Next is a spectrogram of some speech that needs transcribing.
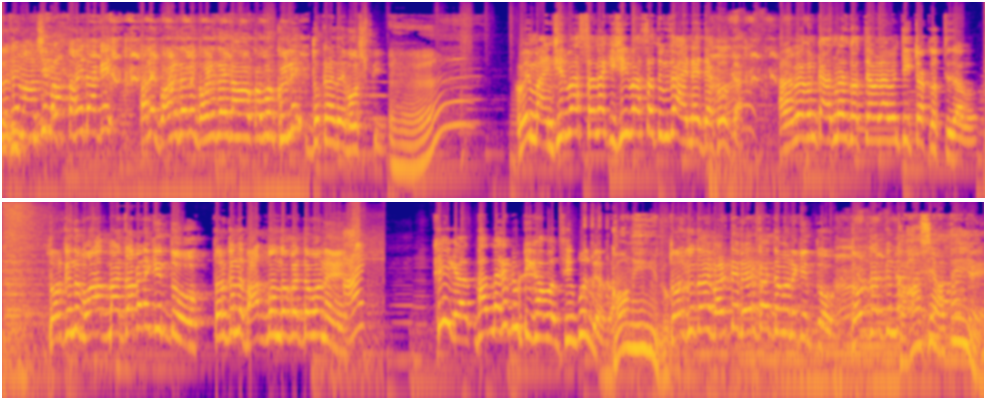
যদি মানসি বার্তা হয়ে থাকিস তাহলে ঘরে যাবি ঘরে যাই জামা কাপড় খুলি দোকানে যাই বসবি। আমি মানসির বাচ্চা না কিসির বাচ্চা তুমি তো আয়নায় দেখো আর আমি এখন কাজ মাজ করতে হবে না আমি টিকটক করতে যাব। তোর কিন্তু ভাত মাছ যাবে না কিন্তু তোর কিন্তু ভাত বন্ধ করে দেবো না ঠিক আছে ভাত না খেয়ে রুটি খাবো সিম্পল ব্যাপার कौन है ये लोग তোর কিন্তু আমি বাড়িতে বের করে দেবো না কিন্তু তোর তোর কিন্তু कहाँ से आते हैं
